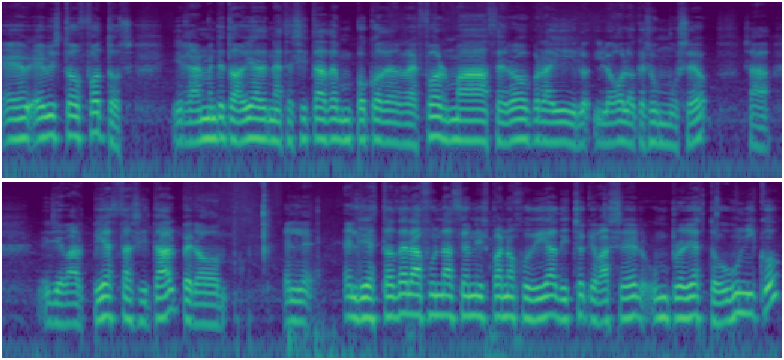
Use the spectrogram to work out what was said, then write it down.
he, visto fotos y realmente todavía necesita de un poco de reforma, hacer obra y, y luego lo que es un museo. O sea, llevar piezas y tal, pero el, director de la Fundación Hispano-Judía ha dicho que va a ser un proyecto único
